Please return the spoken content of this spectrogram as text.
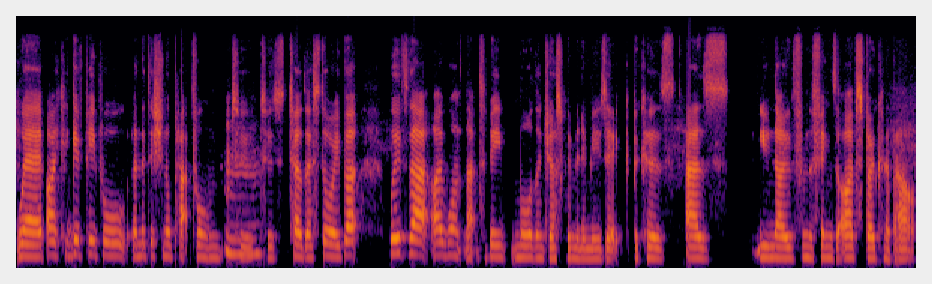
where i can give people an additional platform mm. to to tell their story but with that, I want that to be more than just women in music because, as you know from the things that I've spoken about,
